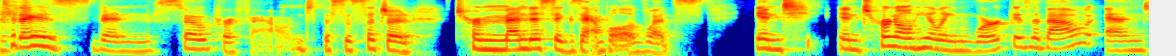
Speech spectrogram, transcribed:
today has been so profound. This is such a tremendous example of what's in, internal healing work is about and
